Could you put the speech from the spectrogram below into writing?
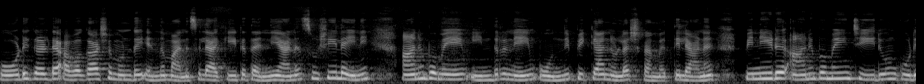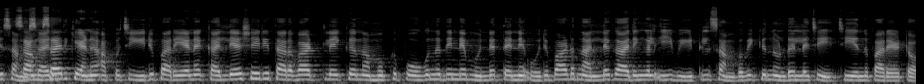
കോടികളുടെ അവകാശമുണ്ട് എന്ന് മനസ്സിലാക്കിയിട്ട് തന്നെയാണ് സുശീല ഇനി അനുപമയെയും ഇന്ദ്രനെയും ഒന്നിപ്പിക്കാനുള്ള ശ്രമത്തിലാണ്. പിന്നീട് അനുപമയും ചീരുവും കൂടി സംസാരിക്കുകയാണ്. അപ്പോൾ ചീരു പറയണേ കല്യാശ്ശേരി തറവാട്ടിലേക്ക് നമുക്ക് പോകുന്നതിന്റെ മുന്നേ തന്നെ ഒരുപാട് നല്ല കാര്യങ്ങൾ ഈ വീട്ടിൽ സംഭവിക്കുന്നുണ്ടല്ലേ ചേച്ചി എന്ന് പറയട്ടോ.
